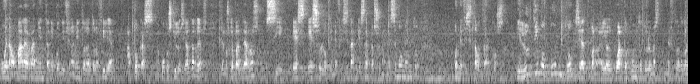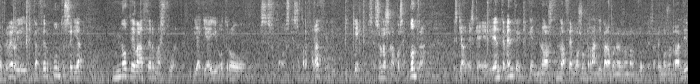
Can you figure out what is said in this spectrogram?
buena o mala herramienta de condicionamiento de la alterofilia a, pocas, a pocos kilos y altas reps, tenemos que plantearnos si es eso lo que necesita esa persona en ese momento o necesita otra cosa. Y el último punto, que sería, bueno, el cuarto punto que lo hemos mezclado con el primero, y el tercer punto sería no te va a hacer más fuerte. Y aquí hay otro, pues o es que es otra falacia. ¿Y, qué? eso no es una cosa en contra. Es que, es que evidentemente que no, no hacemos un randy para ponernos más fuertes, hacemos un randy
